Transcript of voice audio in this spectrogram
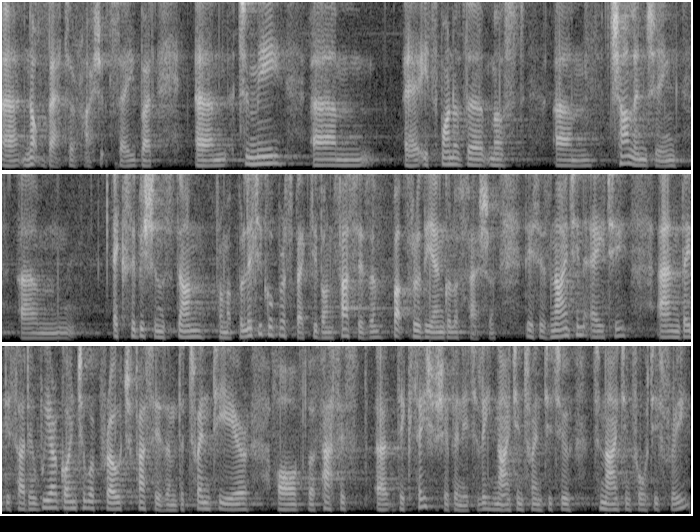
uh, not better, I should say, but um, to me, um, uh, it's one of the most um, challenging um, exhibitions done from a political perspective on fascism, but through the angle of fashion. This is 1980, and they decided we are going to approach fascism, the 20 year of fascist uh, dictatorship in Italy, 1922 to 1943.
